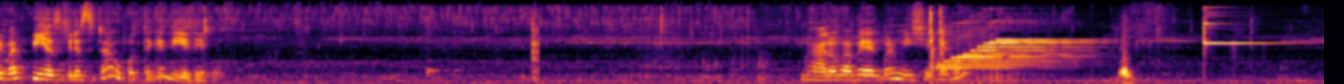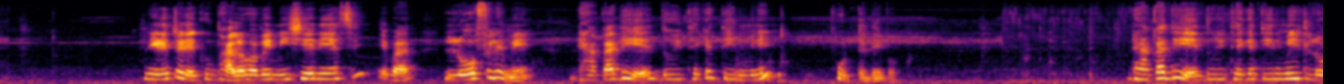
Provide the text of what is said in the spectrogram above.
এবার পেঁয়াজ বেরেস্তাটা উপর থেকে দিয়ে দেব। ভালোভাবে একবার মিশিয়ে দেব। নেড়ে চড়ে খুব ভালোভাবে মিশিয়ে নিয়েছি। এবার লো ফ্লেমে ঢাকা দিয়ে দুই থেকে তিন মিনিট ফুটতে দেব। ঢাকা দিয়ে দুই থেকে তিন মিনিট লো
